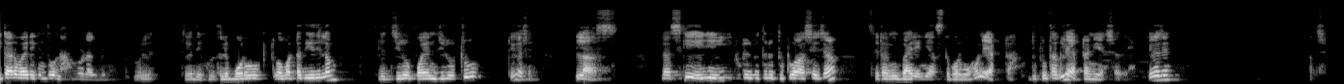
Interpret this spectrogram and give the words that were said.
এটার বাইরে কিন্তু নাম রাখবেন। বুঝলে তাহলে দেখুন, তাহলে বড় রুট ওভারটা দিয়ে দিলাম। তাহলে জিরো পয়েন্ট জিরো টু ঠিক আছে? প্লাস প্লাস কি এই যে এই রুটের ভিতরে দুটো আসে যা, সেটা আমি বাইরে নিয়ে আসতে পারব। মানে একটা, দুটো থাকলে একটা নিয়ে আসা যায়, ঠিক আছে? আচ্ছা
